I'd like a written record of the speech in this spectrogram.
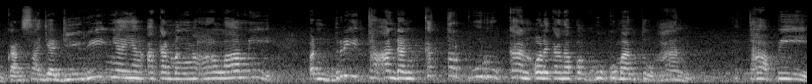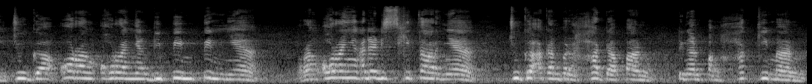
Bukan saja dirinya yang akan mengalami penderitaan dan keterpurukan oleh karena penghukuman Tuhan, tetapi juga orang-orang yang dipimpinnya, orang-orang yang ada di sekitarnya juga akan berhadapan dengan penghakiman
